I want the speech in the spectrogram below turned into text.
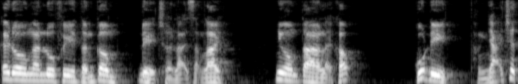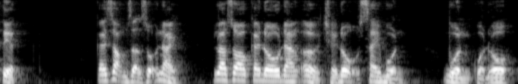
Kaido ngăn Luffy tấn công để trở lại dạng lai, nhưng ông ta lại khóc. Cút đi, thằng nhãi chết tiệt. Cái giọng giận dỗi này là do Kaido đang ở chế độ say buồn, buồn của Đô.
